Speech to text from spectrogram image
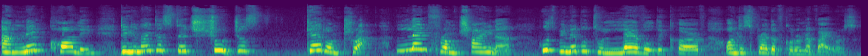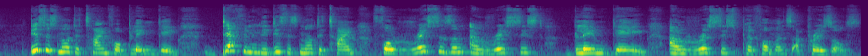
and name calling, the United States should just get on track. Learn from China, who's been able to level the curve on the spread of coronavirus. This is not a time for blame game. Definitely, this is not a time for racism and racist blame game and racist performance appraisals.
